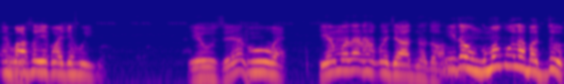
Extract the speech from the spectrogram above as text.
અને પાછો એક વાગે હુઈ જાય. એવું છે એમ? તેમાં તાણ હાકો જવાબ નતો એ તો ઊંઘમાં બોલે બધું.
